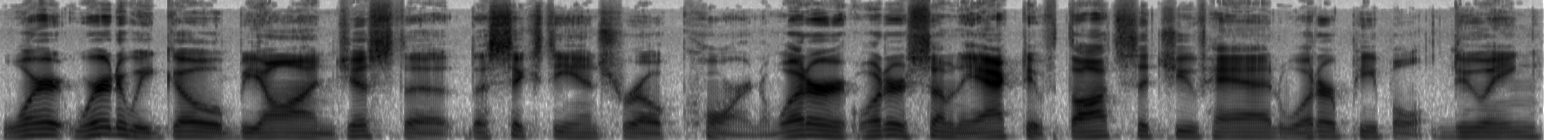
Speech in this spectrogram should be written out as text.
where where do we go beyond just the the 60 inch row corn? What are what are some of the active thoughts that you've had? What are people doing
